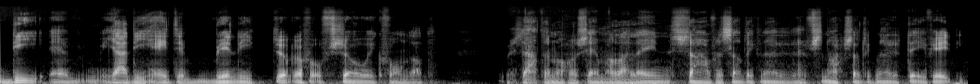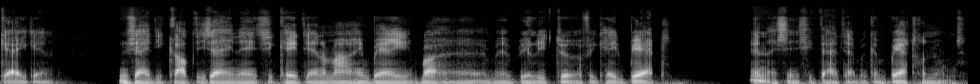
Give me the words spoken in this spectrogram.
Die, eh, ja, die heette Billy Turf of zo. Ik vond dat. We zaten nog eens helemaal alleen. S'avonds zat ik naar de, s'nachts zat ik naar de tv te kijken. En toen zei die kat, die zei ineens, ik heet helemaal geen Barry, Ba- eh, Billy Turf, ik heet Bert. En eh, sinds die tijd heb ik hem Bert genoemd.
